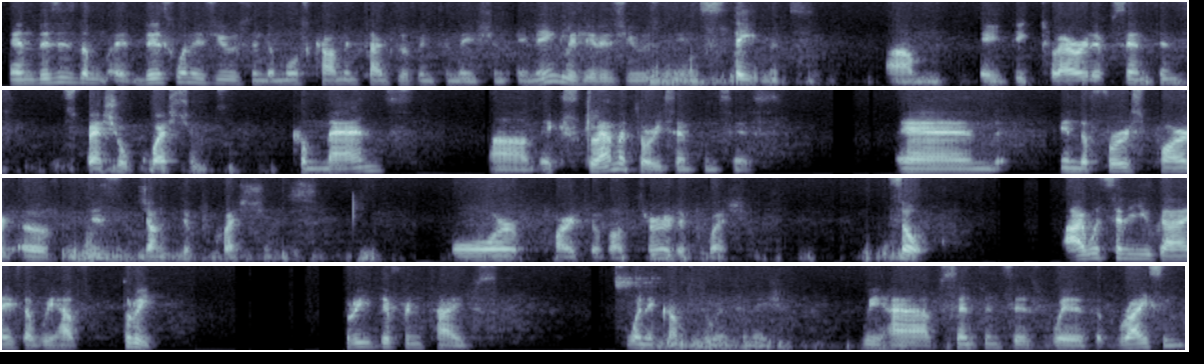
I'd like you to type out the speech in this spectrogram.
and this is the this one is used in the most common types of intonation. In English, it is used in statements, um, a declarative sentence, special questions, commands, uh, exclamatory sentences, and in the first part of disjunctive questions or parts of alternative questions. So I was telling you guys that we have three three different types when it comes to intonation. We have sentences with rising,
